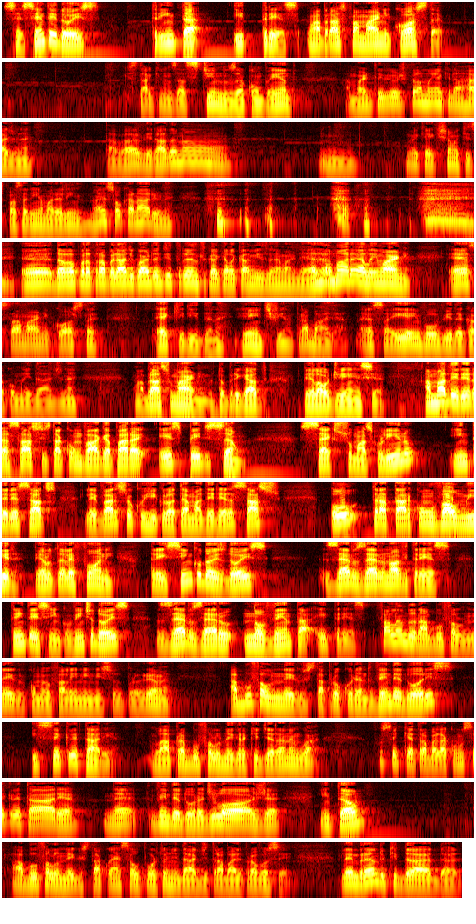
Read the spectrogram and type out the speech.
62 33. Um abraço para Marne Costa está aqui nos assistindo, nos acompanhando. A Marta teve hoje pela manhã aqui na rádio, né? Tava virada num. num como é que é que chama aquele passarinho amarelinho? Não é só o canário, né? é, dava para trabalhar de guarda de trânsito com aquela camisa, né, Marne? Era amarela, hein, Marne? Essa Marne Costa é querida, né? Gente fina, trabalha. Essa aí é envolvida com a comunidade, né? Um abraço, Marne. Muito obrigado pela audiência. A Madeireira Sasso está com vaga para expedição sexo masculino e interessados levar seu currículo até a Madeireira Sácio ou tratar com o Valmir pelo telefone 3522 0093 3522 0093. Falando na Búfalo Negro, como eu falei no início do programa, a Búfalo Negro está procurando vendedores e secretária lá para a Búfalo Negro aqui de Arananguá. Você quer trabalhar como secretária, né, vendedora de loja, então a Búfalo Negro está com essa oportunidade de trabalho para você. Lembrando que da, da,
